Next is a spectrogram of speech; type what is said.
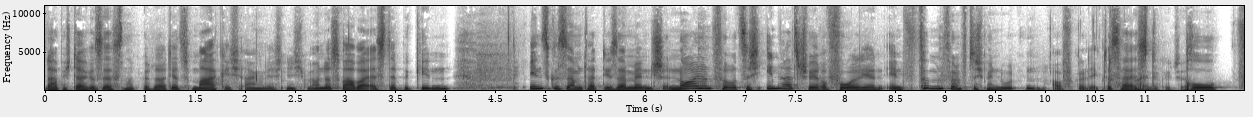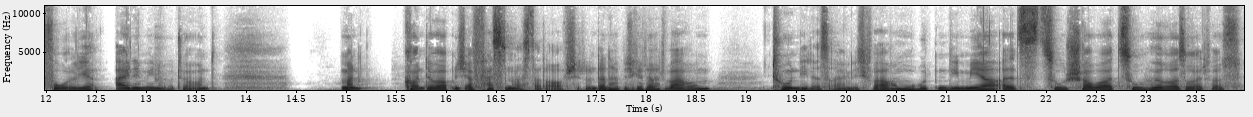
Da habe ich da gesessen und habe gedacht, jetzt mag ich eigentlich nicht mehr. Und das war aber erst der Beginn. Insgesamt hat dieser Mensch 49 inhaltsschwere Folien in 55 Minuten aufgelegt. Das heißt, pro Folie eine Minute. Und man konnte überhaupt nicht erfassen, was da drauf steht. Und dann habe ich gedacht, warum tun die das eigentlich? Warum muten die mir als Zuschauer, Zuhörer so etwas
